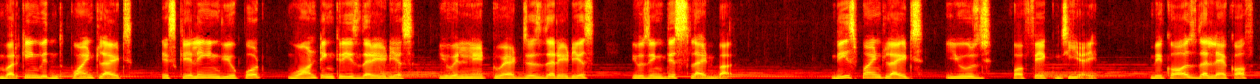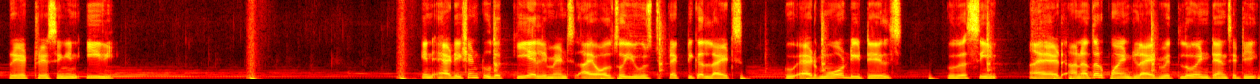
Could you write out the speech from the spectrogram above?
working with point lights, scaling in viewport won't increase the radius. You will need to adjust the radius using this slide bar. These point lights used for fake GI because the lack of ray tracing in Eevee. In addition to the key elements, I also used practical lights to add more details to the scene. I add another point light with low intensity,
